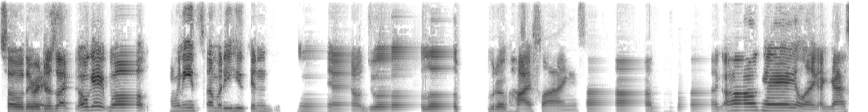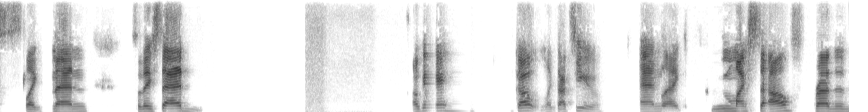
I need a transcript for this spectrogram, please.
So they were right. just like, okay, well, we need somebody who can, you know, do a little bit of high flying. So like, oh, okay, like I guess like then so they said okay, go, like that's you. And like myself, rather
